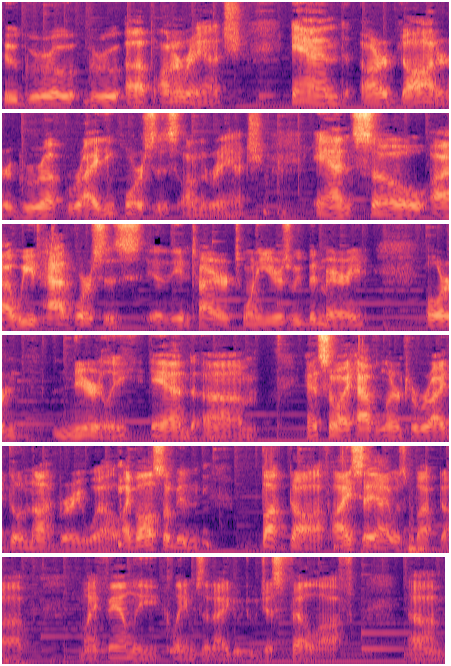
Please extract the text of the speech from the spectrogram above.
who grew grew up on a ranch, and our daughter grew up riding horses on the ranch, and so uh, we've had horses the entire twenty years we've been married, or nearly, and um, and so I have learned to ride, though not very well. I've also been bucked off. I say I was bucked off. My family claims that I just fell off, um,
